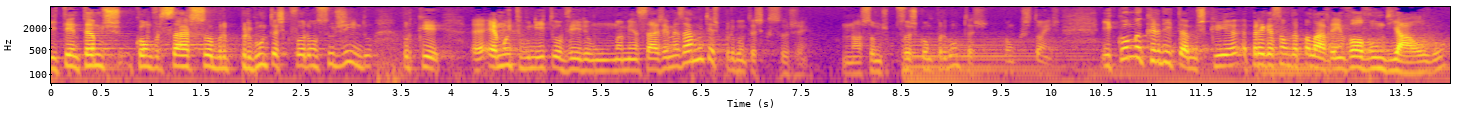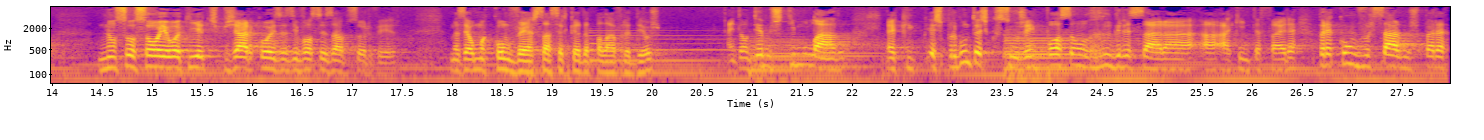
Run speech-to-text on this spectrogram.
e tentamos conversar sobre perguntas que foram surgindo, porque é muito bonito ouvir uma mensagem, mas há muitas perguntas que surgem. Nós somos pessoas com perguntas, com questões. E como acreditamos que a pregação da palavra envolve um diálogo, não sou só eu aqui a despejar coisas e vocês a absorver, mas é uma conversa acerca da palavra de Deus. Então temos estimulado a que as perguntas que surgem possam regressar à, à, à quinta-feira para conversarmos, para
